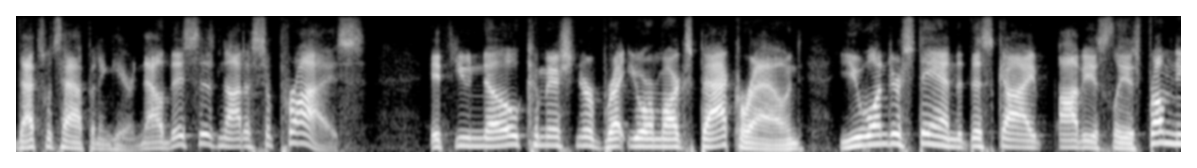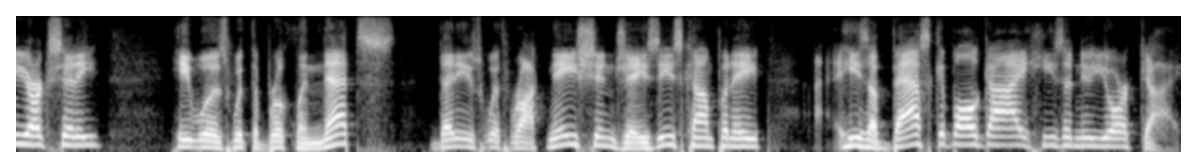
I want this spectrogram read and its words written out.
That's what's happening here. Now, this is not a surprise. If you know Commissioner Brett Yormark's background, you understand that this guy obviously is from New York City. He was with the Brooklyn Nets. Then he's with Roc Nation, Jay Z's company. He's a basketball guy. He's a New York guy.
